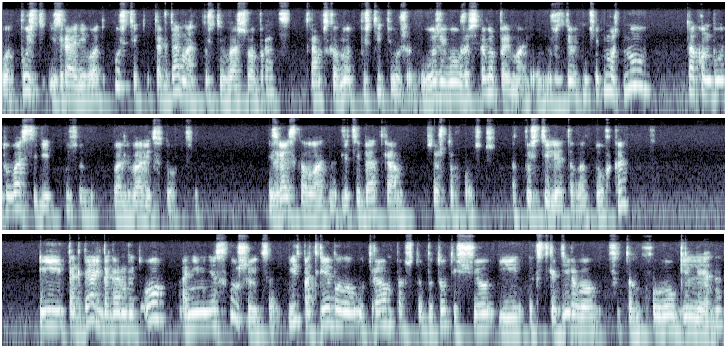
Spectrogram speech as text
Вот, пусть Израиль его отпустит, и тогда мы отпустим вашего брата. Трамп сказал, ну отпустите уже, вы же его уже все равно поймали, он уже сделать ничего не может. Ну, так он будет у вас сидеть, пусть он валит в Турцию. Израиль сказал, ладно, для тебя, Трамп, все, что хочешь. Отпустили этого турка, и тогда Эрдоган говорит, о, они меня слушаются. И потребовал у Трампа, чтобы тот еще и экстрадировал Фетахулу Гелена.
